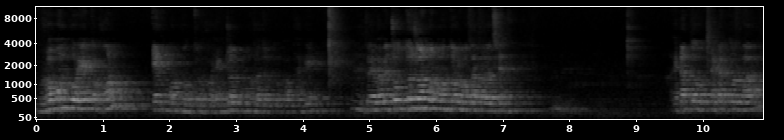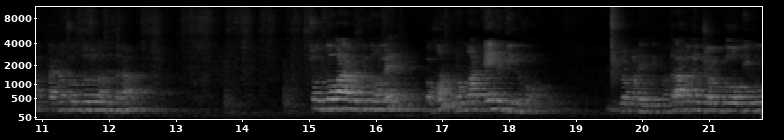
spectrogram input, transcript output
ভ্রমণ করে তখন এক মন্বন্তর হয় একজন মনু রাজত্ব কাল থাকে। তো এভাবে চোদ্দ জন মন্বন্তর অবতার রয়েছেন একাত্তর একাত্তর বার, তার মানে চোদ্দ জন আছে তারা। চোদ্দ বার আবর্তিত হলে তখন ব্রহ্মার এক দিন হয় ব্রহ্মার এক দিন তারা হলেন যজ্ঞ, বিভু,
